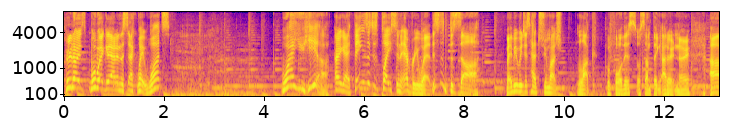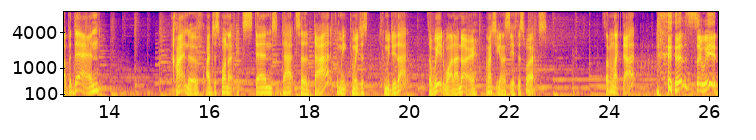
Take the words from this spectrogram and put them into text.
Who knows? We'll work it out in a sec. Wait, what? Why are you here? Okay, things are just placed in everywhere. This is bizarre. Maybe we just had too much luck before this or something. I don't know. Uh, but then, kind of, I just want to extend that to that. Can we, can we just, can we do that? It's a weird one, I know. I'm actually going to see if this works. Something like that. this is so weird.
